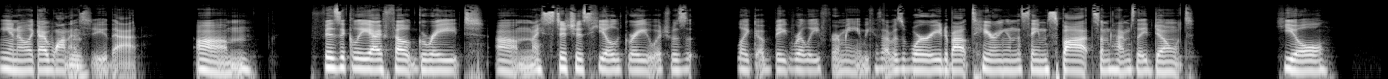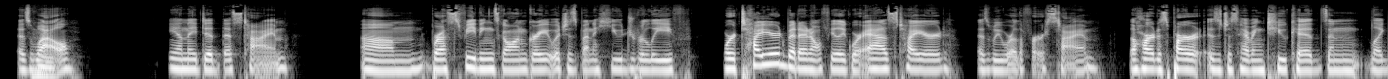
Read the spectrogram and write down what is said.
You know, like I wanted Mhm. to do that. Um, physically, I felt great. Um, my stitches healed great, which was like a big relief for me because I was worried about tearing in the same spot. Sometimes they don't heal as Mhm. well. And they did this time. Um, breastfeeding's gone great, which has been a huge relief. We're tired, but I don't feel like we're as tired as we were the first time. The hardest part is just having two kids and like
